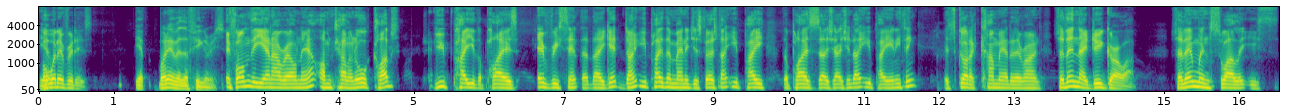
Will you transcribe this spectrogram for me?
Yep. Or whatever it is. Yep, whatever the figure is. If I'm the NRL now, I'm telling all clubs, you pay the players every cent that they get. Don't you pay the managers first. Don't you pay the Players Association. Don't you pay anything. It's got to come out of their own. So then they do grow up. So then when Suaali'i is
